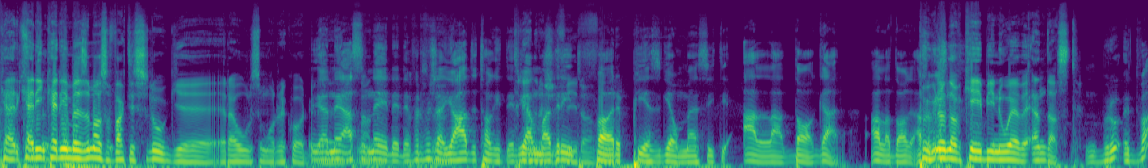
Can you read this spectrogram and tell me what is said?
Kar- Karim, Karim Benzema som faktiskt slog eh, Rauls målrekord. Ja, nej alltså Eh, nej, nej, nej. För det första, jag hade tagit Real Madrid 324. före PSG och Man City alla dagar. Alla dagar. På Alltså, grund av KB Nueve endast. bro, va?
